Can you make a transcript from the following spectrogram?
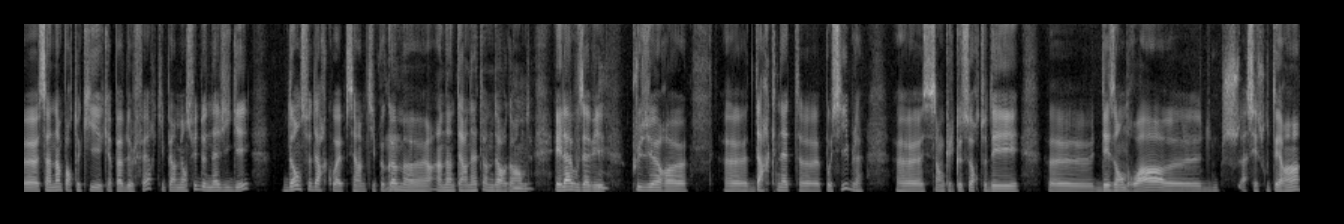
euh, ça n'importe qui est capable de le faire, qui permet ensuite de naviguer dans ce dark web. C'est un petit peu mm. comme euh, un internet underground. Mm. Et là vous avez plusieurs euh, darknet possibles. c'est en quelque sorte des, des endroits assez souterrains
